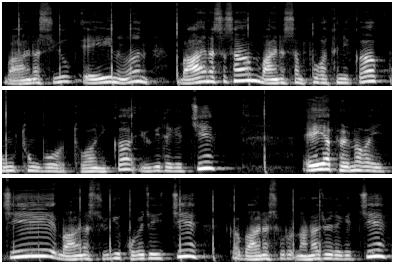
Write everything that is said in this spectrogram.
마이너스 6a는 마이너스 3 마이너스 3 부호 같으니까 공통부호 더하니까 6이 되겠지. A 앞에 얼마가 있지? 마이너스 6이 곱해져 있지? 그러니까 마이너스로 나눠줘야 되겠지?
